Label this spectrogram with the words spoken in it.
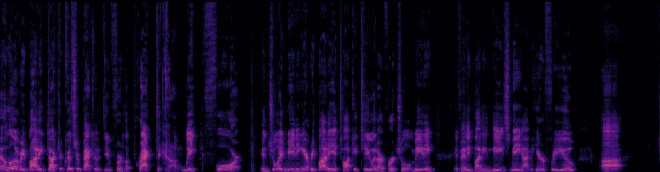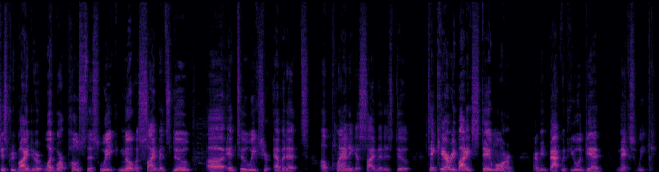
Hello, everybody. Dr. Kritzer, we're back with you for the Practicum Week 4. Enjoyed meeting everybody and talking to you in our virtual meeting. If anybody needs me, I'm here for you. Uh, just reminder, one more post this week. No assignments due. Uh, in two weeks, your evidence of planning assignment is due. Take care, everybody. Stay warm. I'll be back with you again next week.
